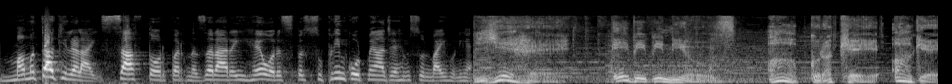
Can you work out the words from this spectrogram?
ममता की लड़ाई साफ़ तौर पर नज़र आ रही है और इस पर सुप्रीम कोर्ट में आज अहम सुनवाई होनी है। ये है एबीपी न्यूज़ आपको रखे आगे।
